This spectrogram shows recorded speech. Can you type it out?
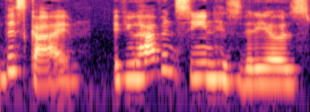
This guy, if you haven't seen his videos,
